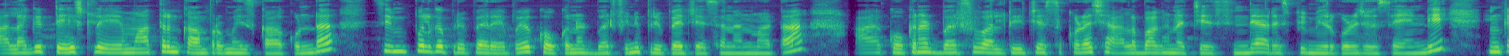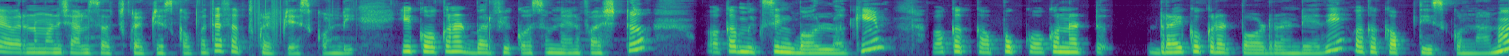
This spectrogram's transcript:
అలాగే టేస్ట్లో ఏమాత్రం కాంప్రమైజ్ కాకుండా సింపుల్గా ప్రిపేర్ అయిపోయి కోకోనట్ బర్ఫీని ప్రిపేర్ చేశాను అనమాట ఆ కోకోనట్ బర్ఫీ వాళ్ళ టీచర్స్ కూడా చాలా బాగా నచ్చేసింది. ఆ రెసిపీ మీరు కూడా చూసేయండి. ఇంకా ఎవరైనా మన ఛానల్ సబ్స్క్రైబ్ చేసుకోకపోతే సబ్స్క్రైబ్ చేసుకోండి. ఈ కోకోనట్ బర్ఫీ కోసం నేను ఫస్ట్ ఒక మిక్సింగ్ బౌల్లోకి ఒక cup coconut dry coconut powder అండి అది. ఒక కప్ తీసుకున్నాను.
